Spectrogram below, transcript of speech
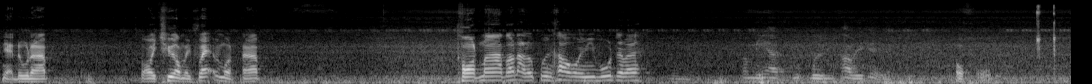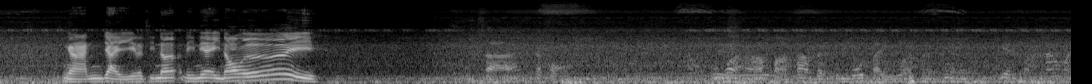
เนี่ยดูนะครับรอยเชื่อมไม่แฟะไปหมดนะครับ ถอดมาตอนอัดลูกปืนเข้าก็ไม่มีบูทใช่ไหม ต้องมีลูกปืนเข้าไปเฉยโอ้โห งานใหญ่เลยทีเนาะทีเนี้ยไอ้น้องเอ้ยศึกษาเจ้าของผมว่าหาฝาข้างแบบคุณบูทใส่ดีกว่าเปลี่ยนฝาข้างใหม่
